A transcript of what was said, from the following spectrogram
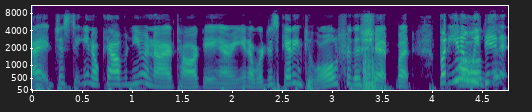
I just, you know, Calvin, you and I are talking. I mean, you know, we're just getting too old for this shit. But, but you know, we did it,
